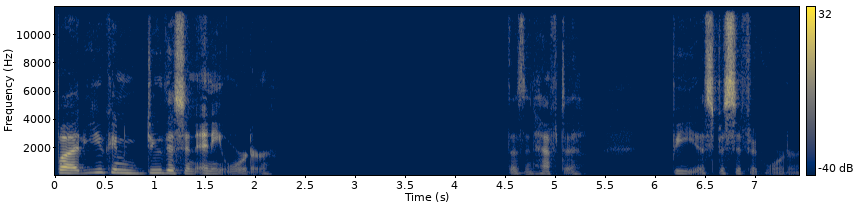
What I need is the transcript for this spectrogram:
but you can do this in any order. Doesn't have to be a specific order.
